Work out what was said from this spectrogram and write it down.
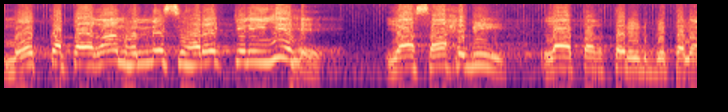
मौत का पैगाम हम में से हर एक के लिए ये है, या साहिबी, ला तख्तर बितना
